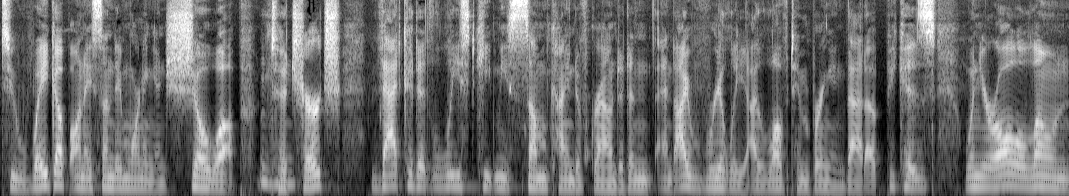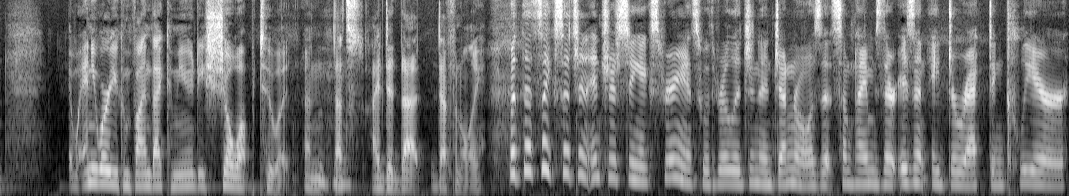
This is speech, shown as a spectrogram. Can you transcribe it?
to wake up on a Sunday morning and show up mm-hmm. to church, that could at least keep me some kind of grounded. And and I really I loved him bringing that up because when you're all alone, anywhere you can find that community, show up to it. And mm-hmm. that's I did that definitely. But that's like such an interesting experience with religion in general is that sometimes there isn't a direct and clear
